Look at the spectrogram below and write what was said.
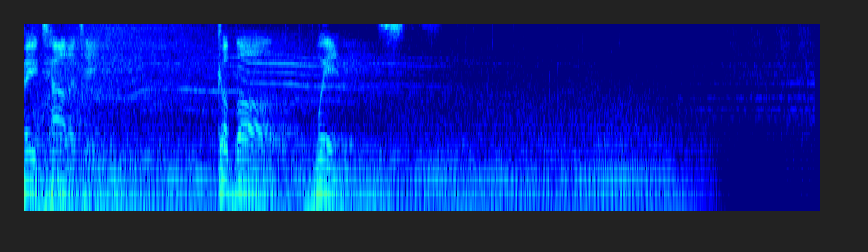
Fatality. Cabal.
